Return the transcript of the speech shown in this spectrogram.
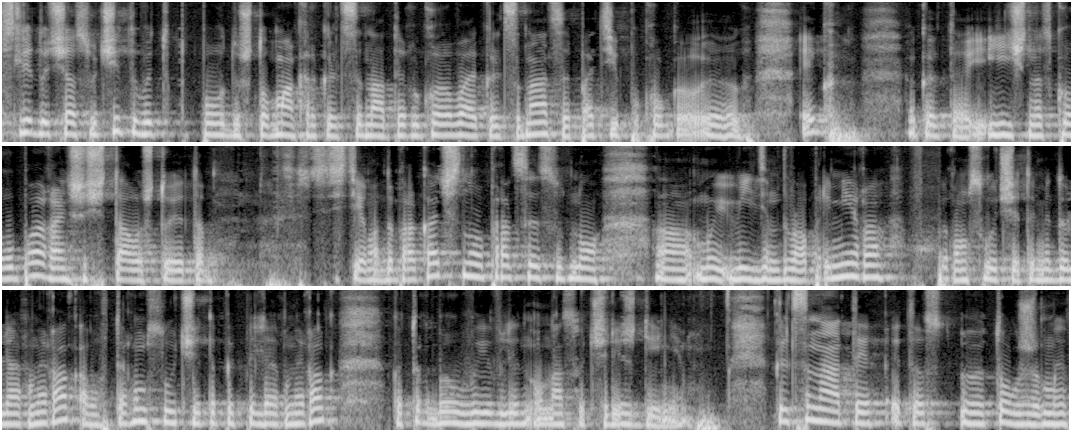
следует сейчас учитывать по поводу, что макрокальцинаты, круговая кальцинация по типу круга, э, ЭК, это яичная скорлупа, раньше считалось, что это система доброкачественного процесса, но а, мы видим два примера. В первом случае это медулярный рак, а во втором случае это папиллярный рак, который был выявлен у нас в учреждении. Кальцинаты – это э, тоже мы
